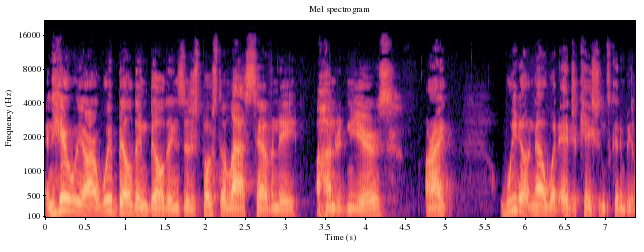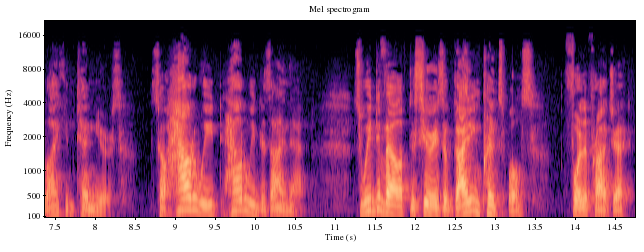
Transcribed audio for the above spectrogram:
And here we are, we're building buildings that are supposed to last 70, 100 years, all right? We don't know what education is going to be like in 10 years. So how do we how do we design that? So we developed a series of guiding principles for the project.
